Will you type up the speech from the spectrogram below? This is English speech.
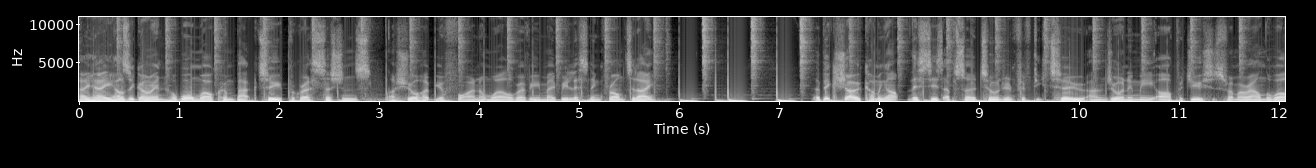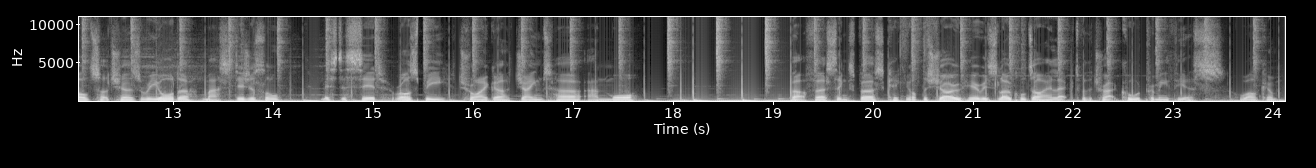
Hey, hey, how's it going? A warm welcome back to Progressed Sessions. I sure hope you're fine and well wherever you may be listening from today. A big show coming up. This is episode 252, and joining me are producers from around the world such as Reorder, Mass Digital, Mr. Sid, Rosby, Triger, James Hurr, and more. But first things first, kicking off the show, here is Local Dialect with a track called Prometheus. Welcome.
